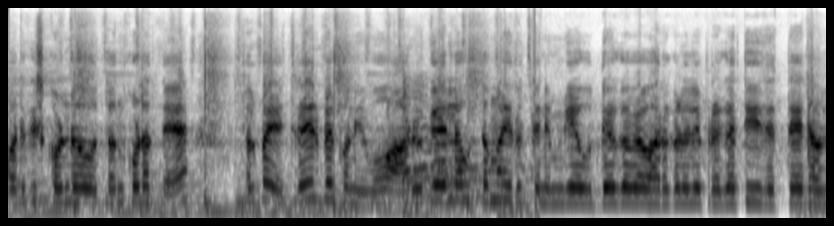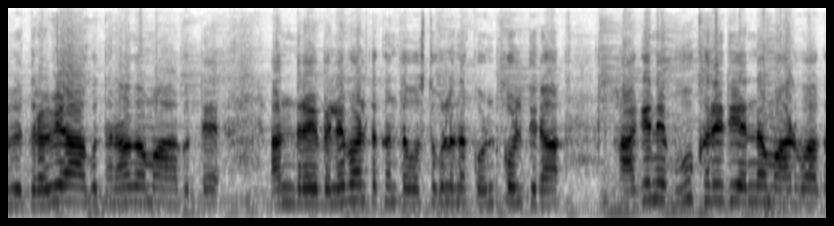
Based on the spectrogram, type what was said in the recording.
ಒದಗಿಸಿಕೊಂಡು ತಂದುಕೊಡುತ್ತೆ. ಸ್ವಲ್ಪ ಎಚ್ಚರ ಇರಬೇಕು ನೀವು. ಆರೋಗ್ಯ ಎಲ್ಲ ಉತ್ತಮ ಇರುತ್ತೆ. ನಿಮಗೆ ಉದ್ಯೋಗ ವ್ಯವಹಾರಗಳಲ್ಲಿ ಪ್ರಗತಿ ಇರುತ್ತೆ. ದ್ರವ್ಯ ಹಾಗೂ ಧನಾಗಮ ಆಗುತ್ತೆ. ಅಂದರೆ ಬೆಲೆ ಬಾಳ್ತಕ್ಕಂಥ ವಸ್ತುಗಳನ್ನು ಕೊಂಡ್ಕೊಳ್ತೀರಾ? ಹಾಗೆಯೇ ಭೂ ಖರೀದಿಯನ್ನು ಮಾಡುವಾಗ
